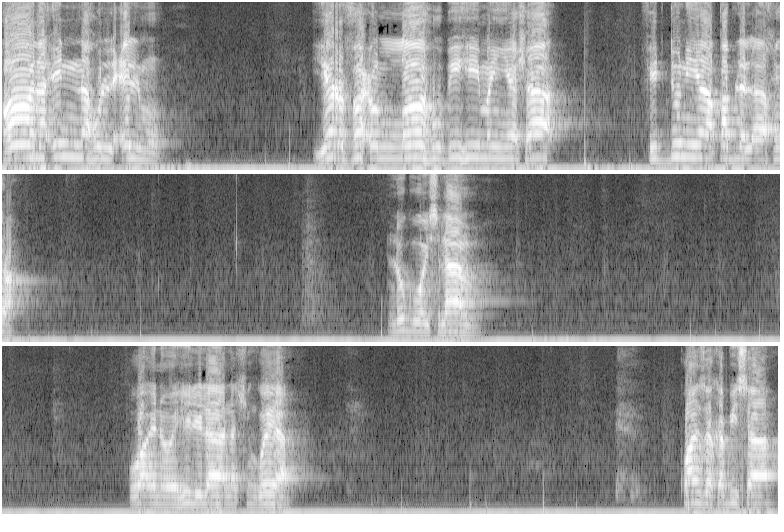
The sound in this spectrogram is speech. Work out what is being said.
قال إنه العلم يرفع الله به من يشاء في الدنيا قبل الآخرة. نقوى إسلام. وإنو هيلي لا نشنقويا كوانزا kabisa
